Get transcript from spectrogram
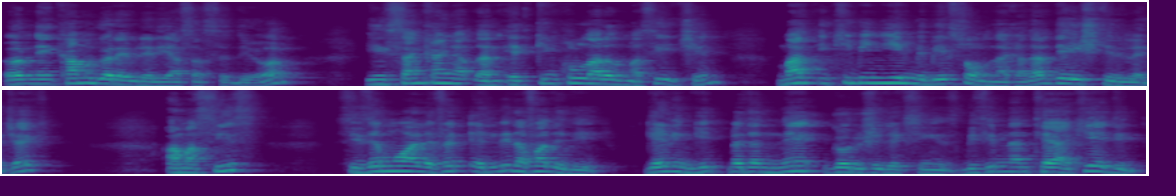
Örneğin kamu görevleri yasası diyor. İnsan kaynaklarının etkin kullanılması için Mart 2021 sonuna kadar değiştirilecek. Ama siz size muhalefet 50 defa dedi. Gelin gitmeden ne görüşeceksiniz? Bizimle teaki edin.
